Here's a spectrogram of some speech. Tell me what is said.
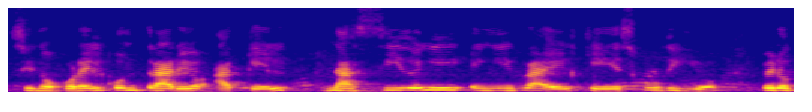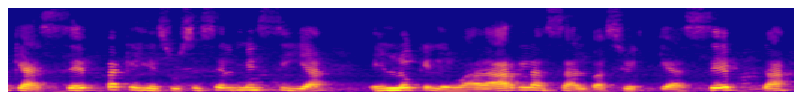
sino por el contrario, aquel nacido en, en Israel que es judío, pero que acepta que Jesús es el Mesías, es lo que le va a dar la salvación, que acepta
